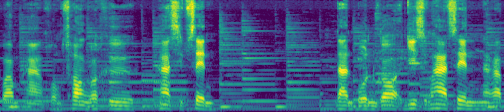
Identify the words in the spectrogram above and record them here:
ความห่างของช่องก็คือ 50 เซนด้านบนก็ 25 เซนนะครับ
